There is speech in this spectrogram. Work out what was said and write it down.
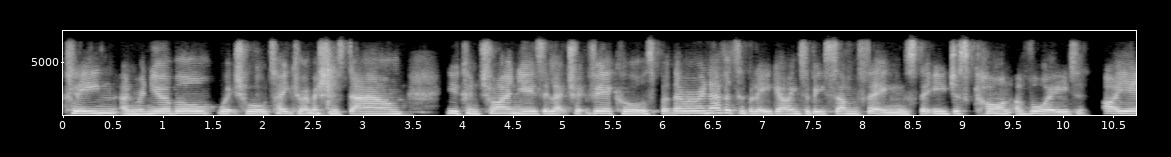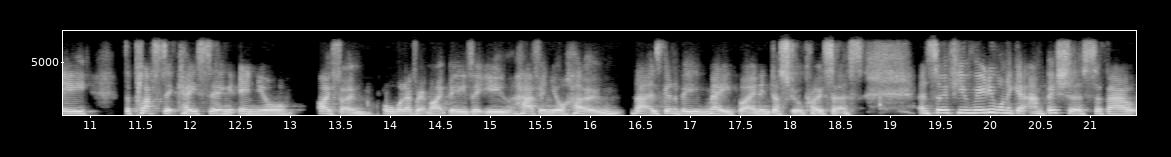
clean and renewable, which will take your emissions down. You can try and use electric vehicles, but there are inevitably going to be some things that you just can't avoid, i.e., the plastic casing in your iPhone or whatever it might be that you have in your home, that is going to be made by an industrial process. And so, if you really want to get ambitious about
